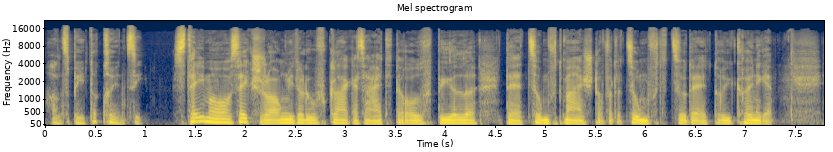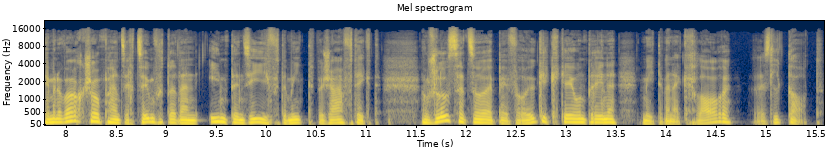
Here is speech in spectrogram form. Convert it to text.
Hans-Peter Könzi. Das Thema sei schon lange wieder aufgelegen, sagt der Rolf Bühler, der Zunftmeister von der Zunft zu den drei Königen. In einem Workshop haben sich die Zunfter dann intensiv damit beschäftigt. Am Schluss hat es noch eine Befragung gegeben mit einem klaren Resultat.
